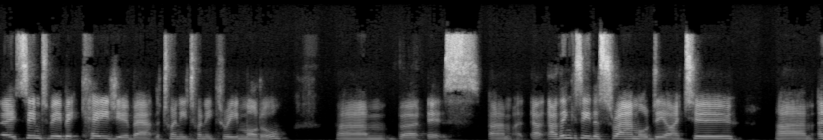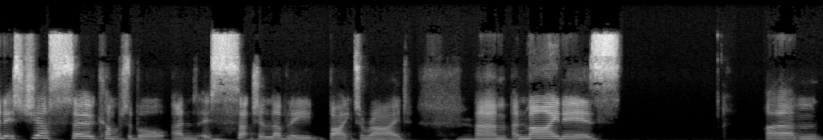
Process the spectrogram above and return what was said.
they seem to be a bit cagey about the 2023 model. Um, but it's um, I, I, think it's either SRAM or Di2. Um, and it's just so comfortable and it's such a lovely bike to ride. Yeah. Um, and mine is um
